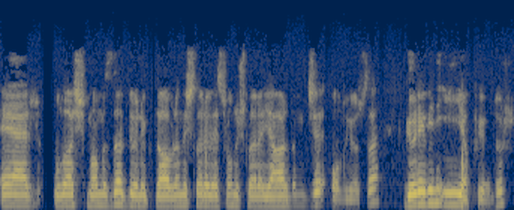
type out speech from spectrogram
eğer ulaşmamıza dönük davranışlara ve sonuçlara yardımcı oluyorsa görevini iyi yapıyordur.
